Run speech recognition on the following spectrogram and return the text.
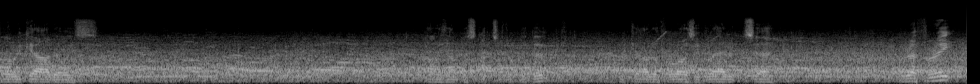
Oh, Ricardo is. Alexander snatches up the boot. Ricardo follows a glare at uh, the referee.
